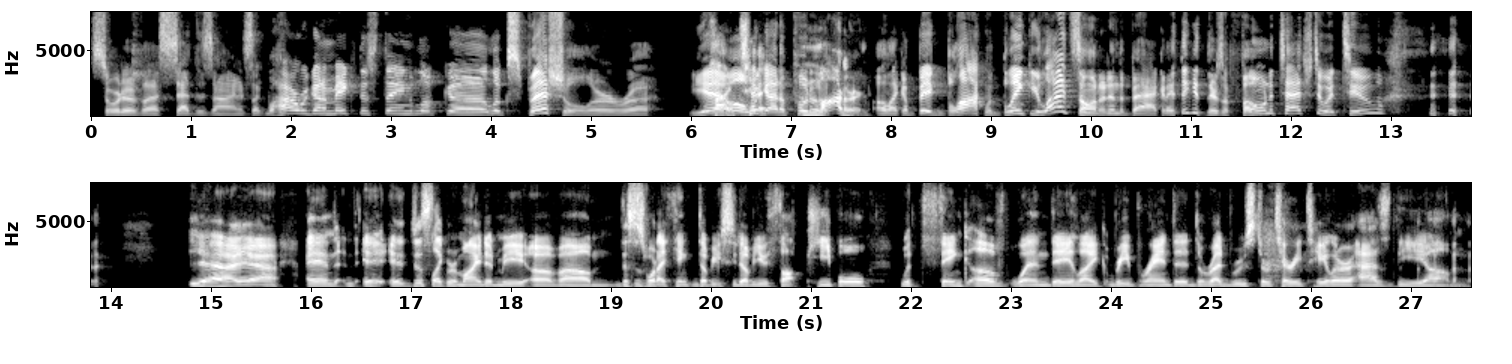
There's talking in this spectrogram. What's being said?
sort of uh, set design. It's like, well, how are we gonna make this thing look uh, look special? Or uh, yeah, oh, we got to put a, modern. a like a big block with blinky lights on it in the back, and I think it, there's a phone attached to it too. Yeah, yeah. And it, it just like reminded me of um this is what I think WCW thought people would think of when they like rebranded the Red Rooster Terry Taylor as the um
